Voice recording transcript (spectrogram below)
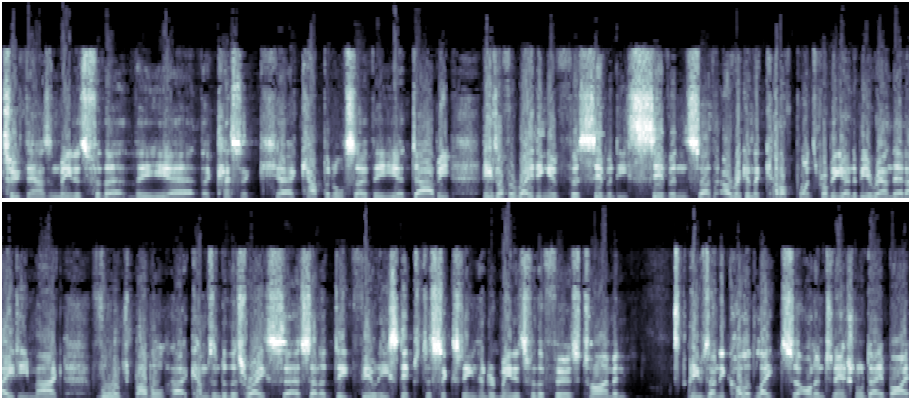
2,000 metres for the the uh, the Classic uh, Cup and also the Derby. He's off a rating of 77. So I, th- I reckon the cut-off point's probably going to be around that 80 mark. Voyage Bubble uh, comes into this race, uh, son of deep field. He steps to 1600 metres for the first time and he was only collared late uh, on International Day by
